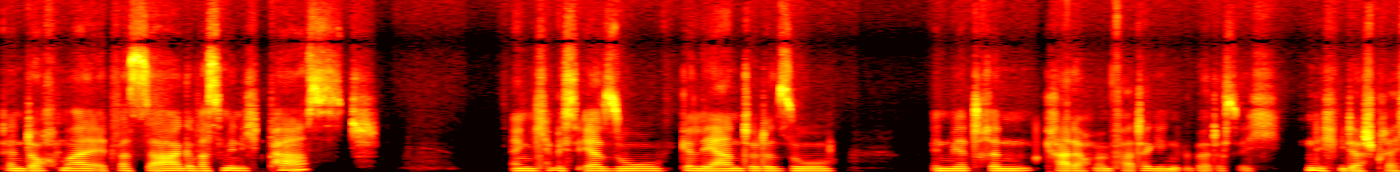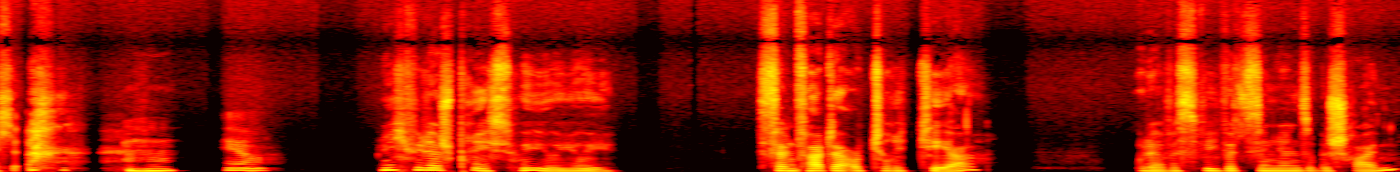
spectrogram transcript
dann doch mal etwas sage, was mir nicht passt. Eigentlich habe ich es eher so gelernt oder so in mir drin, gerade auch meinem Vater gegenüber, dass ich nicht widerspreche. Mhm. Ja. Nicht widersprichst. Huiuiui. Ist dein Vater autoritär? Oder was, wie würdest du ihn denn so beschreiben?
